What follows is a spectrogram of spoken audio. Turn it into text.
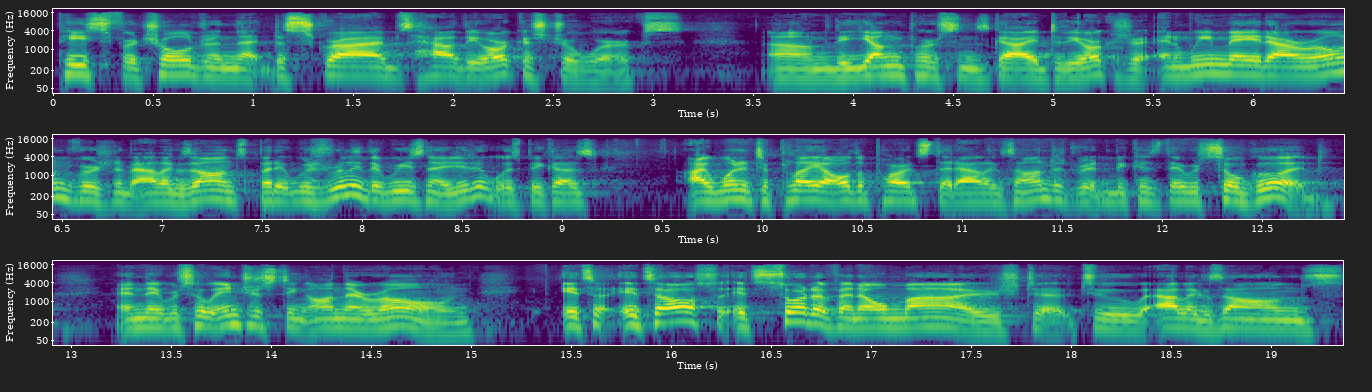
piece for children that describes how the orchestra works. Um, the young person's guide to the orchestra, and we made our own version of Alexandre's. But it was really the reason I did it was because I wanted to play all the parts that Alexandre had written because they were so good and they were so interesting on their own. It's, it's also it's sort of an homage to, to Alexandre's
